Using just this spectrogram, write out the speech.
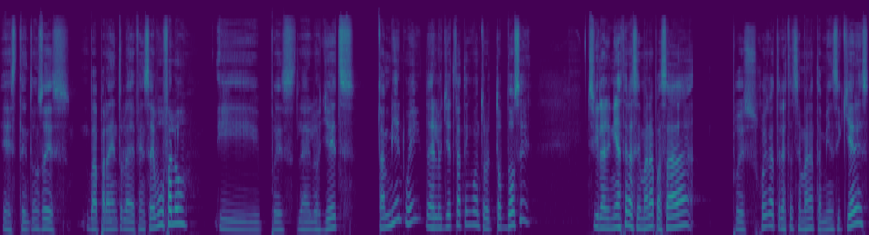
Este, entonces va para adentro la defensa de Buffalo. Y pues la de los Jets también, güey. La de los Jets la tengo dentro del top 12. Si la alineaste la semana pasada, pues juégatela esta semana también si quieres.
